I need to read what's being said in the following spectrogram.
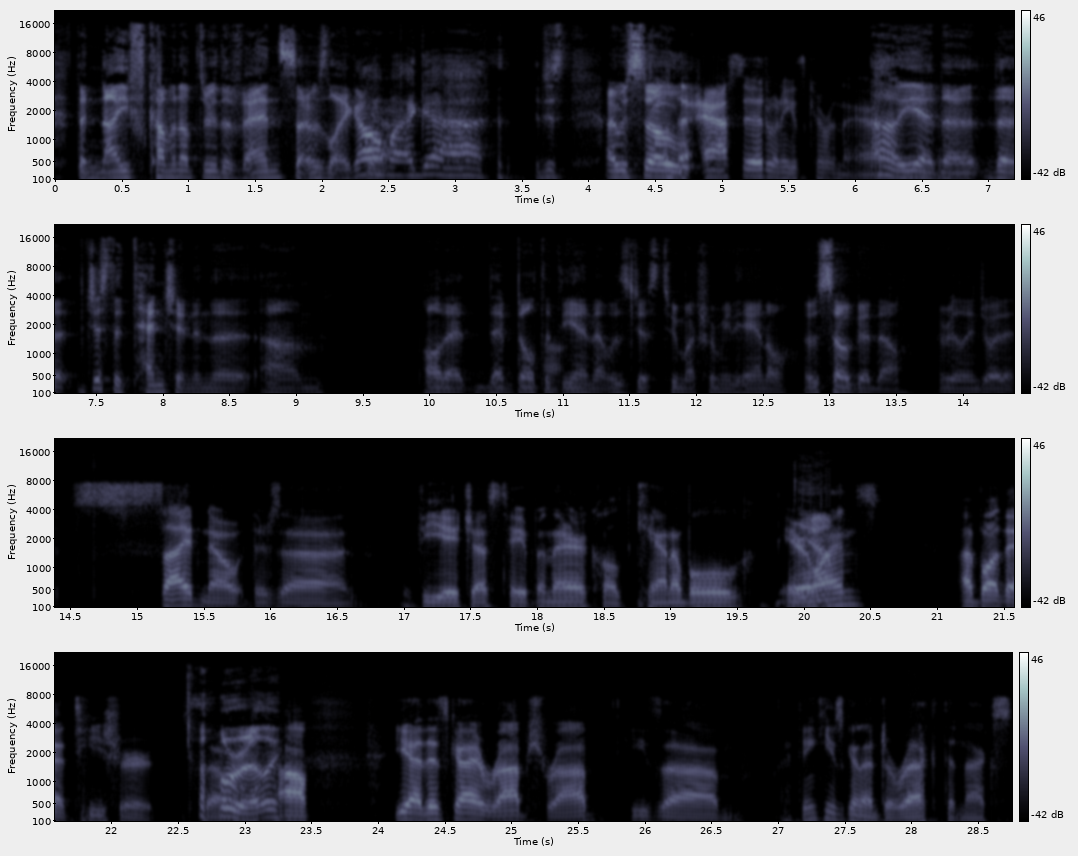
the knife coming up through the vents. I was like, oh Yeah. my god! It just I was so the acid when he gets covered in the acid. oh yeah the the just the tension and the um all that that built Oh. at the end that was just too much for me to handle. It was so good though. I really enjoyed it. Side note: There's a VHS tape in there called Cannibal Airlines. I bought that T-shirt. So, Oh, really? Um, yeah, this guy Rob Schrab. He's um, I think he's gonna direct the next,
